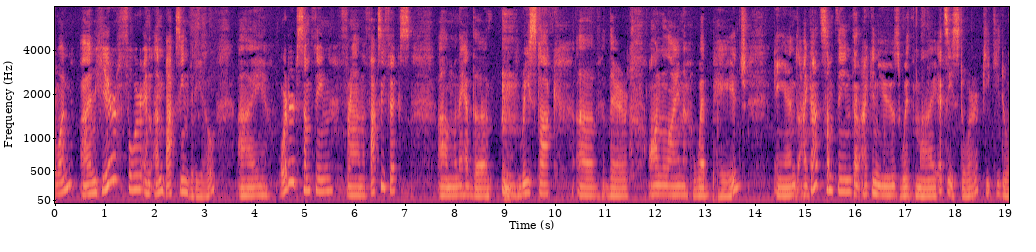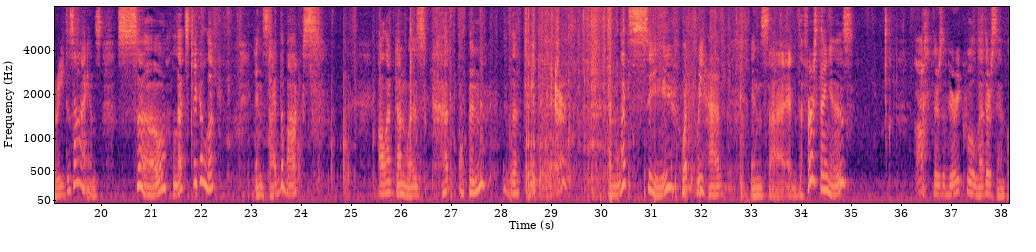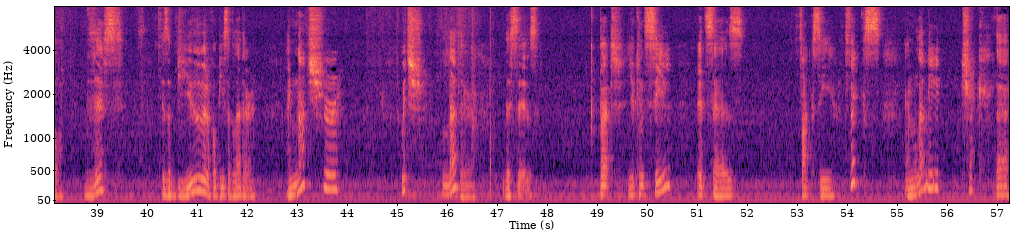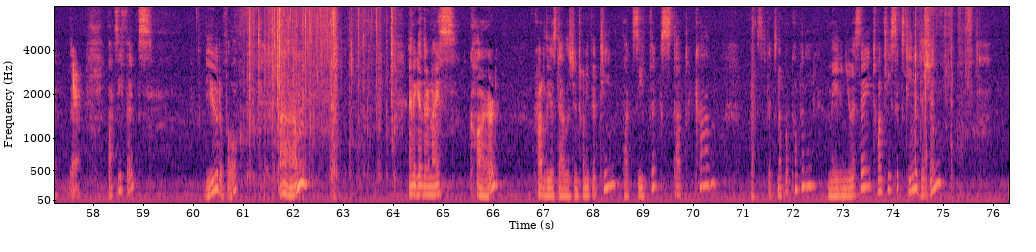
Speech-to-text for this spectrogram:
Everyone, I'm here for an unboxing video. I ordered something from Foxy Fix um, when they had the restock of their online web page and I got something that I can use with my Etsy store, Peke Dori Designs. So let's take a look inside the box. All I've done was cut open the tape there. Let's see what we have inside. The first thing is, ah, there's a very cool leather sample. This is a beautiful piece of leather. I'm not sure which leather this is, but you can see it says Foxy Fix. And let me check the, there, Foxy Fix. Beautiful. Um, and again, they're nice card. Proudly established in 2015, foxyfix.com. FoxyFix Notebook Company, made in USA, 2016 edition.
